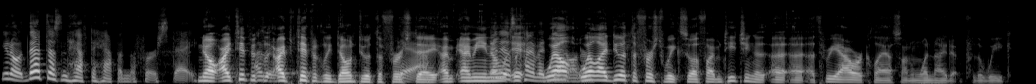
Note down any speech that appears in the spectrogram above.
you know, that doesn't have to happen the first day. No, I typically I, mean- typically don't do it the first Yeah. day. I, I mean, It uh, is kind of well, downer. well, I do it the first week. So if I'm teaching a, a, a three hour class on one night for the week,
